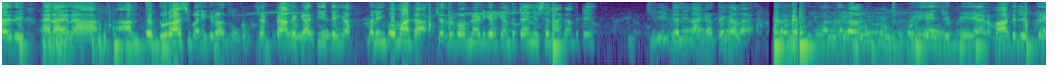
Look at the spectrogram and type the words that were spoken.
అది ఆయన ఆయన అంత దురాశ పనికిరాదు. చట్టాలకి అతీతంగా మళ్ళీ ఇంకో మాట చంద్రబాబు నాయుడు గారికి ఎంత టైం ఇస్తే నాకు అంత టైం ఏంటని నాకు అర్థం కాల. పులివందల పులి అని చెప్పి ఆయన మాట చెప్తే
